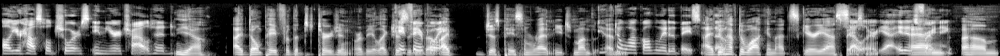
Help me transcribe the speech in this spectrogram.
all your household chores in your childhood. Yeah. I don't pay for the detergent or the electricity though. point. I just pay some rent each month. You have to walk all the way to the basement. I do have to walk in that scary ass cellar. basement. Yeah, it is and, frightening. Um,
